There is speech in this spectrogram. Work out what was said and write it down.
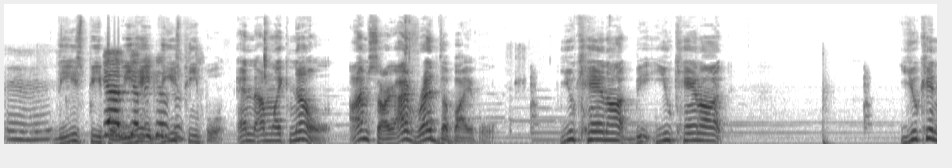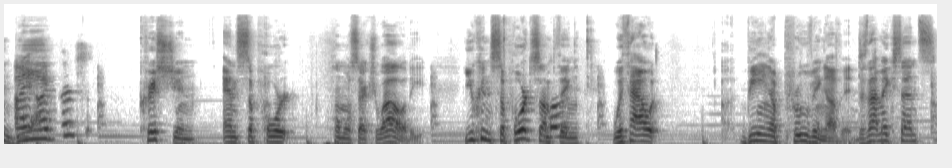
hmm these people. Yeah, we yeah, hate these people. And I'm like, "No. I'm sorry. I've read the Bible. You cannot be you cannot you can be I, I pers- Christian and support homosexuality. You can support something without being approving of it. Does that make sense?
